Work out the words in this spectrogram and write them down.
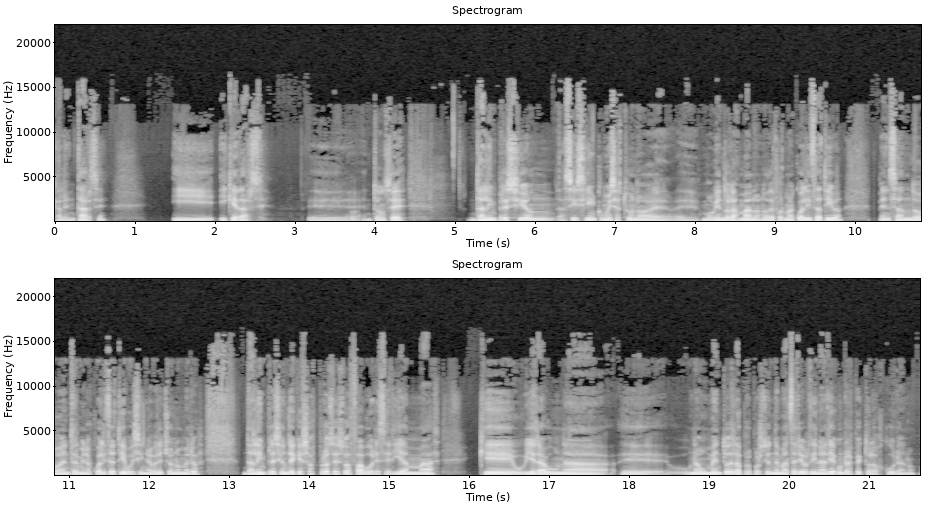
calentarse y, y quedarse. Eh, oh. entonces, da la impresión, así sí, como dices tú, ¿no? Eh, eh, moviendo las manos ¿no? de forma cualitativa, pensando en términos cualitativos y sin haber hecho números, da la impresión de que esos procesos favorecerían más que hubiera una, eh, un aumento de la proporción de materia ordinaria con respecto a la oscura, ¿no?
